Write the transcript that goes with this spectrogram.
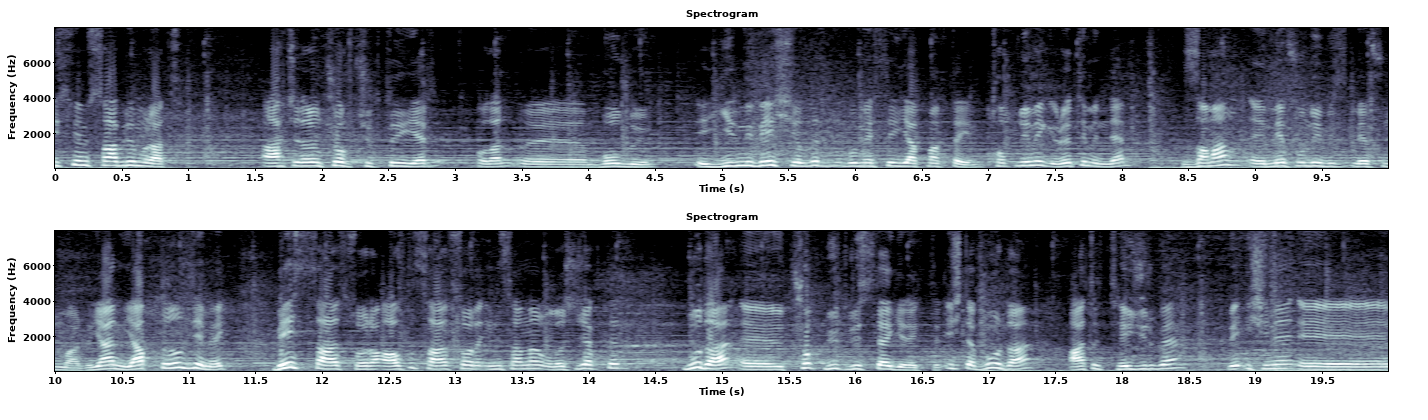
İsmim Sabri Murat. Ahçıların çok çıktığı yer olan e, Bolluyum. E, 25 yıldır bu mesleği yapmaktayım. Toplu yemek üretiminde zaman e, mefhumlu bir mefhum vardı. Yani yaptığınız yemek 5 saat sonra 6 saat sonra insanlara ulaşacaktır. Bu da e, çok büyük riskler gerektirir. İşte burada artık tecrübe ve işine e,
